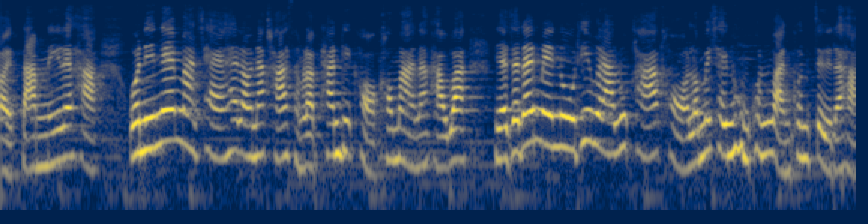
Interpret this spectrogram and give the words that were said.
ร่อยๆตามนี้เลยค่ะ วันนี้เน่มาแชร์ให้เรานะคะสำหรับท่านที่ขอเข้ามานะคะ ว่าอยากจะได้เมนูที่เวลาลูกค้าขอเราไม่ใช้นมข้นหวานข้นจืดอะค่ะ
